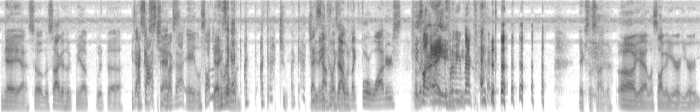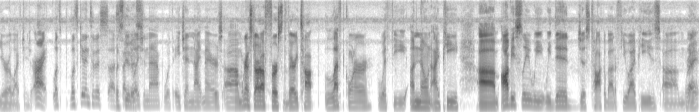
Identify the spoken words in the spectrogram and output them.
Yeah, yeah. So Lasaga hooked me up with uh. He's, I with some got you. I snacks. got. Hey, La Saga's Yeah, he's like, one. I, I, I got you, I got you. That and then he comes like out him. with like four waters. He's like, hey, "Hey." put him in your backpack. Thanks, Lasaga. Oh yeah, Lasaga, you're you're you're a life changer. All right, let's let's get into this uh, Let's this. speculation map with HN Nightmares. Um, we're gonna start off first at the very top left corner with the unknown IP. Um, obviously, we we did just talk about a few IPs. Um, Right.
